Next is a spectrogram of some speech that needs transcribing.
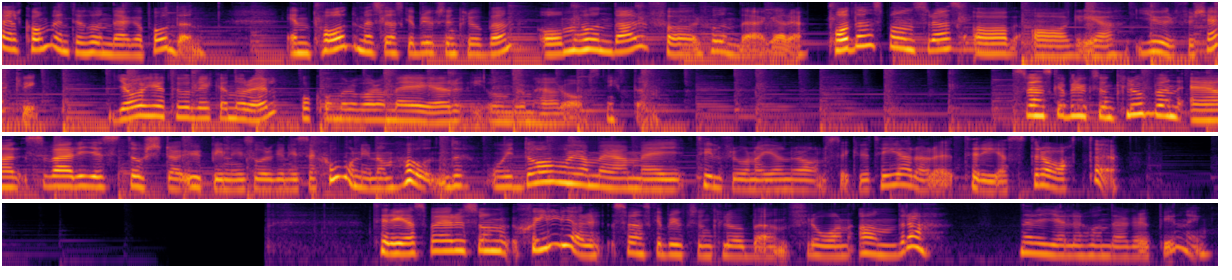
välkommen till Hundägarpodden. En podd med Svenska Bruksenklubben om hundar för hundägare. Podden sponsras av Agria djurförsäkring. Jag heter Ulrika Norell och kommer att vara med er under de här avsnitten. Svenska Brukshundklubben är Sveriges största utbildningsorganisation inom hund och idag har jag med mig tillförordnad generalsekreterare Therese Strate. Therese, vad är det som skiljer Svenska Brukshundklubben från andra när det gäller hundägarutbildning?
